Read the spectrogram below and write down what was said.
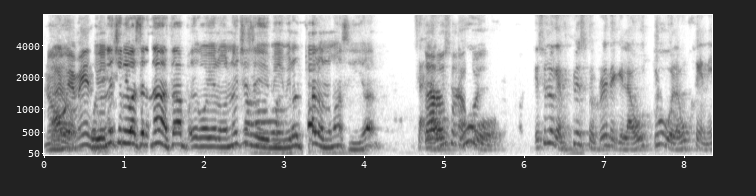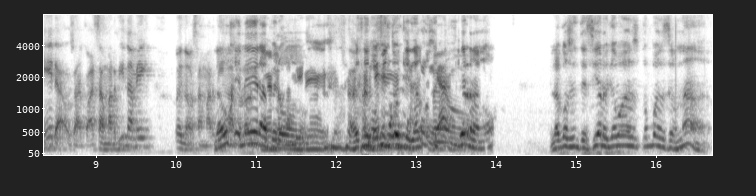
no, claro. obviamente. Goyeneche no iba a hacer nada. Estaba, Goyeneche se No. me miró el palo nomás y ya. Sea, Claro, la U eso tuvo. Eso es lo que a mí me sorprende, que la U tuvo, la U genera. O sea, a San Martín también. Bueno, San Martín. La U genera, pero a veces momento que el es arco se te cierra, ¿no? El arco se te cierra, ¿qué puedes- no puedes hacer nada.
